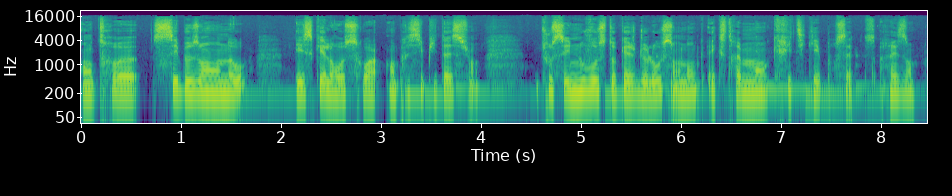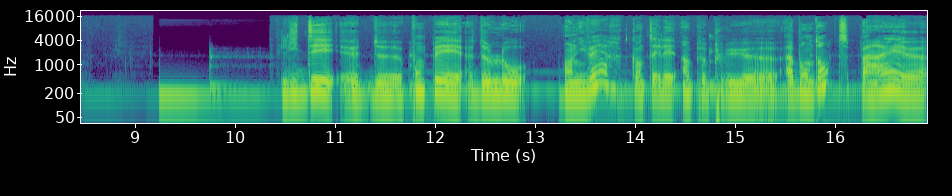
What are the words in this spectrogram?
entre ses besoins en eau et ce qu'elle reçoit en précipitation. Tous ces nouveaux stockages de l'eau sont donc extrêmement critiqués pour cette raison. L'idée euh, de pomper de l'eau en hiver, quand elle est un peu plus euh, abondante, paraît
